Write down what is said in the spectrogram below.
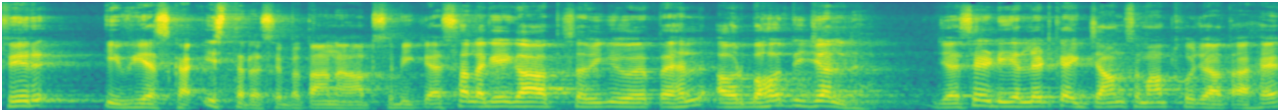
फिर ई e का, इस तरह से बताना आप सभी कैसा लगेगा आप सभी की पहल और बहुत ही जल्द, जैसे डी का एग्ज़ाम समाप्त हो जाता है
